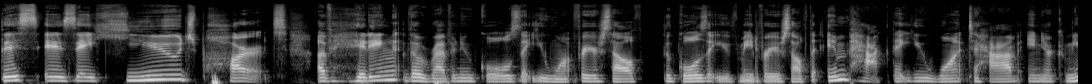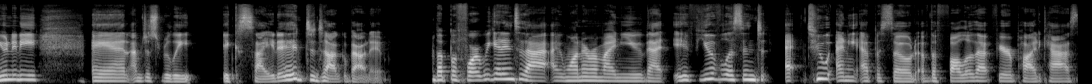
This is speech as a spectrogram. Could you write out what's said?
This is a huge part of hitting the revenue goals that you want for yourself, the goals that you've made for yourself, the impact that you want to have in your community. And I'm just really excited to talk about it. But before we get into that, I want to remind you that if you have listened to any episode of the Follow That Fear podcast,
